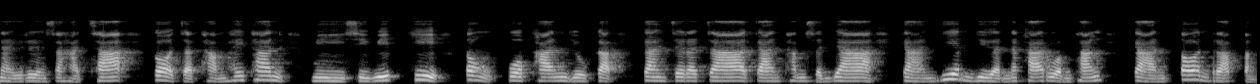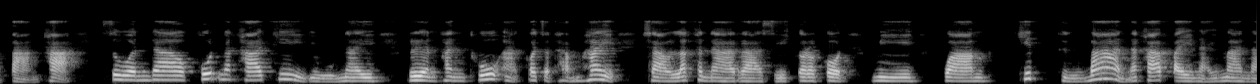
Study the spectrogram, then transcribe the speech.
ในเรือนสหัชชะ ก็จะทำให้ท่านมีชีวิตที่ต้องพัวพันอยู่กับการเจรจาการทำสัญญา การเยี่ยมเยือนนะคะ รวมทั้งการต้อนรับต่างๆค่ะ ส่วนดาวพุธนะคะที่อยู่ในเรือนพันธุอะก็จะทำให้ชาวลัคนาราศีกรกฎมีความคิดถึงบ้านนะคะ ไปไหนมาไหน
